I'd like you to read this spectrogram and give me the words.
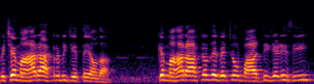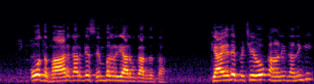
ਪਿੱਛੇ ਮਹਾਰਾਸ਼ਟਰ ਵੀ ਚੇਤੇ ਆਉਂਦਾ ਕਿ ਮਹਾਰਾਸ਼ਟਰ ਦੇ ਵਿੱਚ ਉਹ ਪਾਰਟੀ ਜਿਹੜੀ ਸੀ, ਉਹ ਦਫਾੜ ਕਰਕੇ ਸਿੰਬਲ ਰਿਜ਼ਰਵ ਕਰ ਦਿੱਤਾ। ਕਿਆ ਇਹਦੇ ਪਿੱਛੇ ਉਹ ਕਹਾਣੀ ਤਾਂ ਨਹੀਂ ਗੀ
